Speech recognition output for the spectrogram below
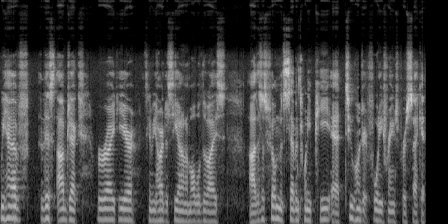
we have this object right here. It's going to be hard to see on a mobile device. Uh, this is filmed at 720p at 240 frames per second.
